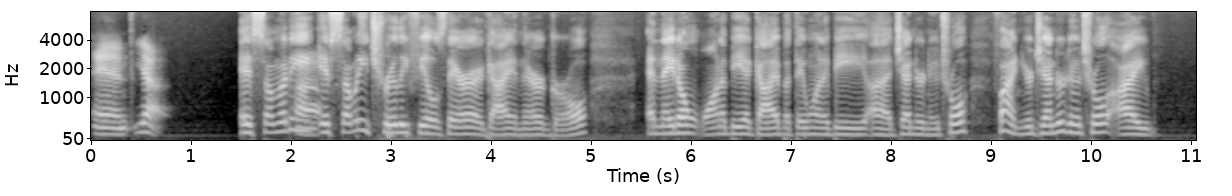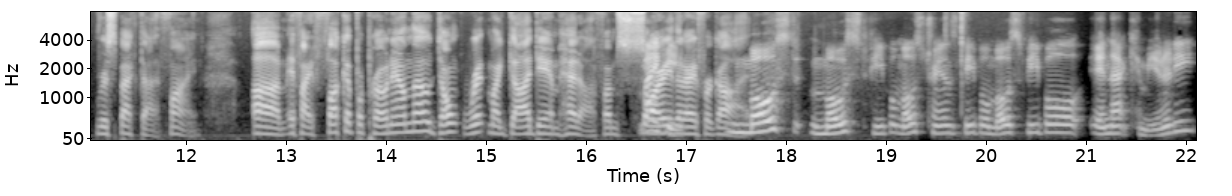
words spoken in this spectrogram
and yeah If somebody Uh, if somebody truly feels they're a guy and they're a girl and they don't want to be a guy but they want to be uh, gender neutral, fine, you're gender neutral. I respect that. Fine. Um, if I fuck up a pronoun though, don't rip my goddamn head off. I'm sorry Mikey, that I forgot. Most most people, most trans people, most people in that community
